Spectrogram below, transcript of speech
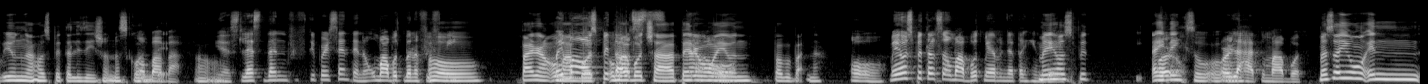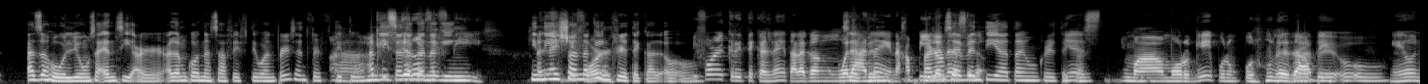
yun nga, hospitalization, mas konti. Mababa. Oo. Yes, less than 50% eh. No? Umabot ba ng 50? Oo. Parang May umabot, umabot siya, pero na, ngayon, pababa na. Oo. May hospitals na umabot, meron yatang hindi. May hospital, I Or- think so. oo. Or lahat umabot. Basta yung in, as a whole, yung sa NCR, alam ko nasa 51%, 52. Ah, at hindi talaga ganun, naging, 50. Hindi Unlike siya before. naging critical. Oo. Before critical na eh. Talagang wala na eh. Seven- Nakapila Parang na 70 sila. yata yung critical. Yes. Yung mga morgue, punong-puno na dati. Grabe, oo. Ngayon,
